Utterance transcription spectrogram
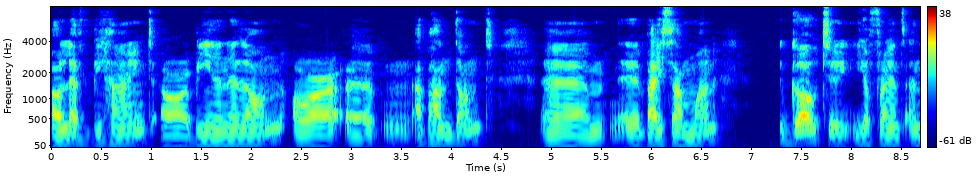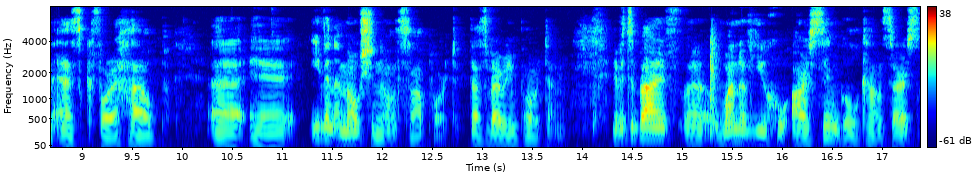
or left behind or being alone or uh, abandoned um, uh, by someone. Go to your friends and ask for help uh, uh, even emotional support. That's very important. If it's about uh, one of you who are single cancers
